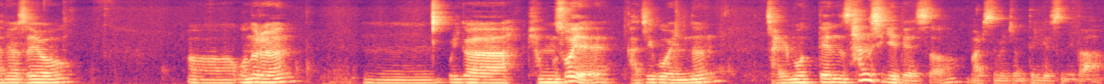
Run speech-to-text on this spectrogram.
안녕하세요. 어, 오늘은 음, 우리가 평소에 가지고 있는 잘못된 상식에 대해서 말씀을 좀 드리겠습니다.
